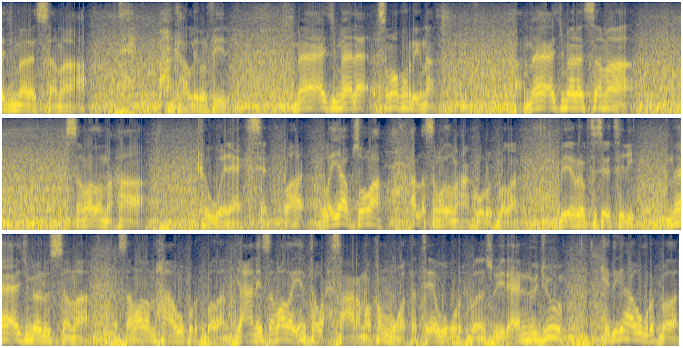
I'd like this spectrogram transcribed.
ajmala asamaa'a waxaan ka hadlay balfiiri maa ajmala soma kordhignaa maa ajmala asamaa samada maxaa ka wanaagsan? La yaab soomaa alla samada maxaa ka qurux badan? Bay rabtisee tiri. Maa ajmalu samaa samada maxaa ugu qurux badan? Yacnii samada inta wax saaran oo ka muuqata tee ugu qurux badan suu yidhi annujuum. Xidigaha ugu qurux badan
